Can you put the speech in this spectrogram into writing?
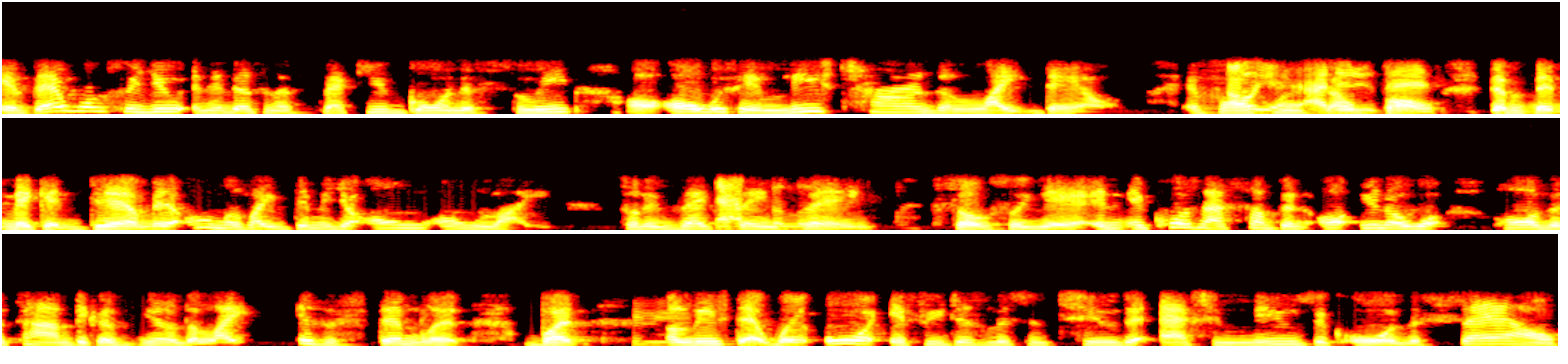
if that works for you and it doesn't affect you going to sleep i always say at least turn the light down and phone oh, yeah, your cell phone that. to make it dim. It almost like dimming your own own light. So the exact Absolutely. same thing. So so yeah, and, and of course not something you know all the time because you know the light is a stimulant, but mm-hmm. at least that way. Or if you just listen to the action music or the sound,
